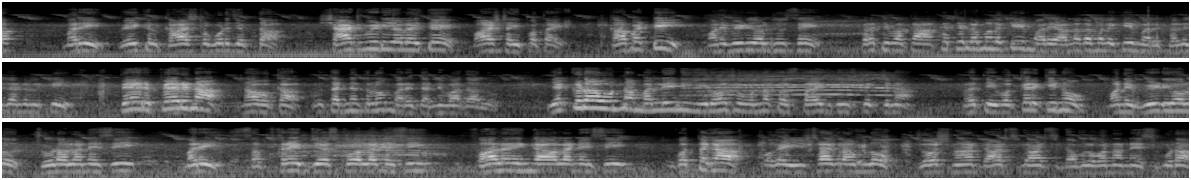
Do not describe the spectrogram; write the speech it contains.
మరి వెహికల్ కాస్ట్లు కూడా చెప్తా. షార్ట్ వీడియోలు అయితే ఫాస్ట్ అయిపోతాయి. కాబట్టి మన వీడియోలు చూసే ప్రతి ఒక్క అక్క చెల్లెమ్మలకి మరి అన్నదమ్మలకి మరి తల్లిదండ్రులకి పేరు పేరున నా ఒక కృతజ్ఞతలు మరి ధన్యవాదాలు. ఎక్కడో ఉన్న మళ్ళీని ఈరోజు ఉన్నత స్థాయికి తీసుకొచ్చిన ప్రతి ఒక్కరికినూ మన వీడియోలు చూడాలనేసి మరి సబ్స్క్రైబ్ చేసుకోవాలనేసి ఫాలోయింగ్ కావాలనేసి కొత్తగా ఒక ఇన్స్టాగ్రామ్లో Joshna dots dots double one అనేసి కూడా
